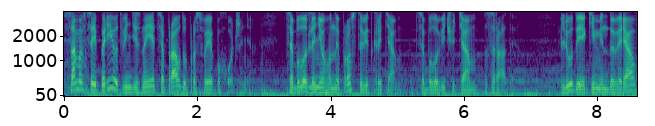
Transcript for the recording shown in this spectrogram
Саме в цей період він дізнається правду про своє походження. Це було для нього не просто відкриттям, це було відчуттям зради. Люди, яким він довіряв,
